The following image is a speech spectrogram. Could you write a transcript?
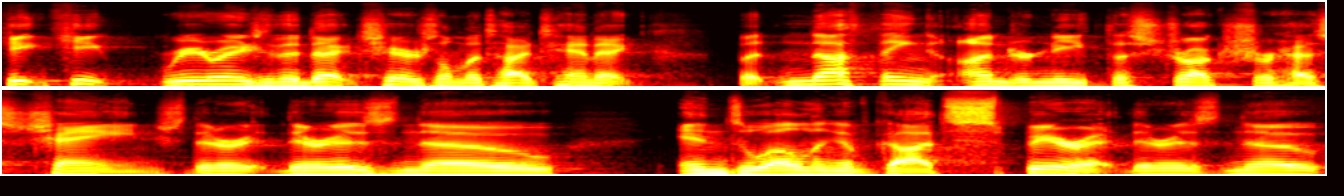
Keep, keep rearranging the deck chairs on the Titanic, but nothing underneath the structure has changed. There, there is no indwelling of God's Spirit. There is no,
